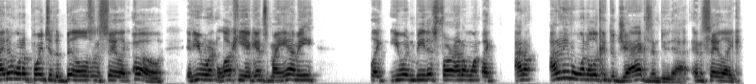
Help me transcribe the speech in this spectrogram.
I don't want to point to the Bills and say, like, oh, if you weren't lucky against Miami, like you wouldn't be this far. I don't want like I don't I don't even want to look at the Jags and do that and say like,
